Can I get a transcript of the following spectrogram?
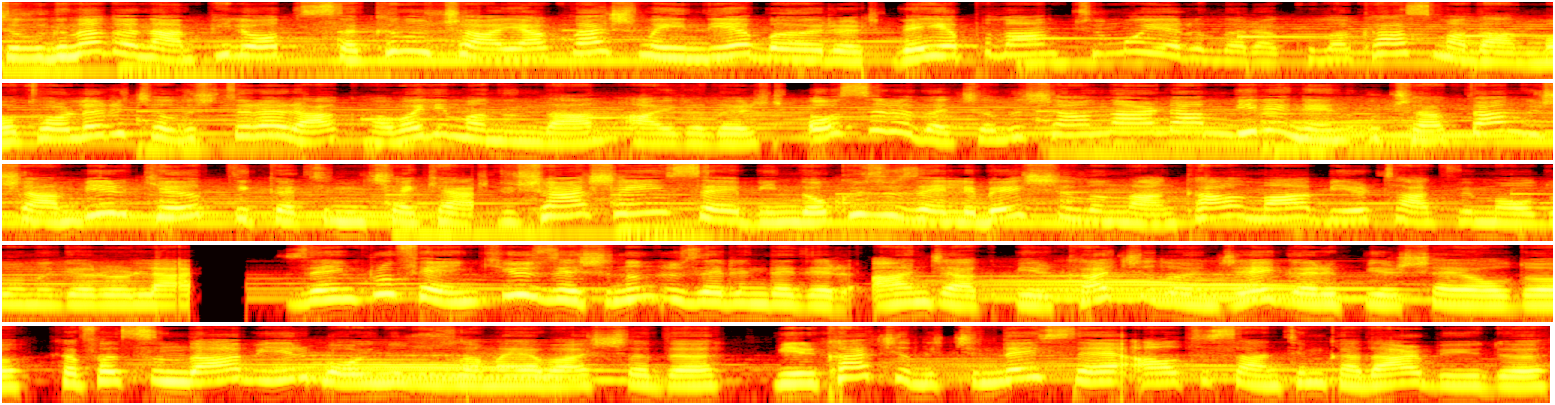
Çılgına dönen pilot sakın uçağa yaklaşmayın diye bağırır ve yapılan tüm uyarılara kulak asmadan motorları çalıştırarak havalimanından ayrılır. O sırada çalışanlardan birinin uçaktan düşen bir kağıt dikkatini çeker. Düşen şeyin ise 1955 yılından kalma bir takvim olduğunu görürler. Zeng Rufeng 100 yaşının üzerindedir ancak birkaç yıl önce garip bir şey oldu. Kafasında bir boynuz uzamaya başladı. Birkaç yıl içinde ise 6 santim kadar büyüdü.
